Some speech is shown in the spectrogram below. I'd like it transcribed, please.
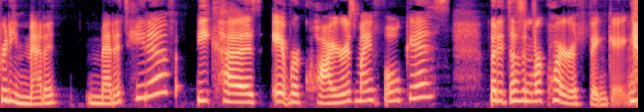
pretty medi- meditative because it requires my focus, but it doesn't require thinking.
